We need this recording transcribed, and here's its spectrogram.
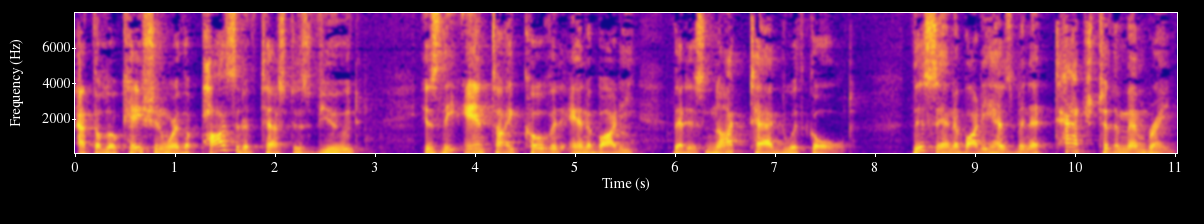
At the location where the positive test is viewed is the anti COVID antibody that is not tagged with gold. This antibody has been attached to the membrane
